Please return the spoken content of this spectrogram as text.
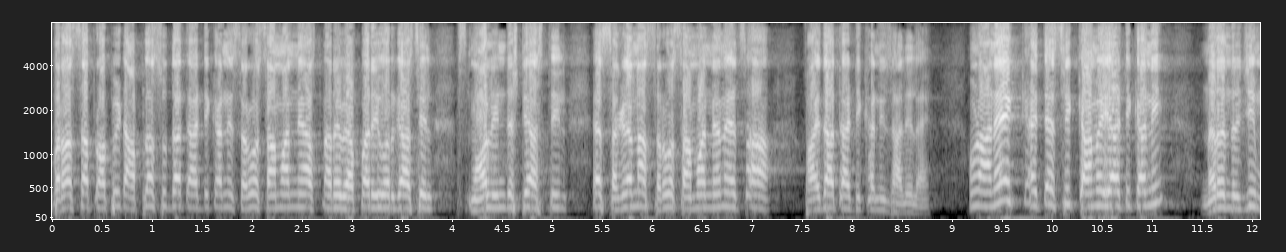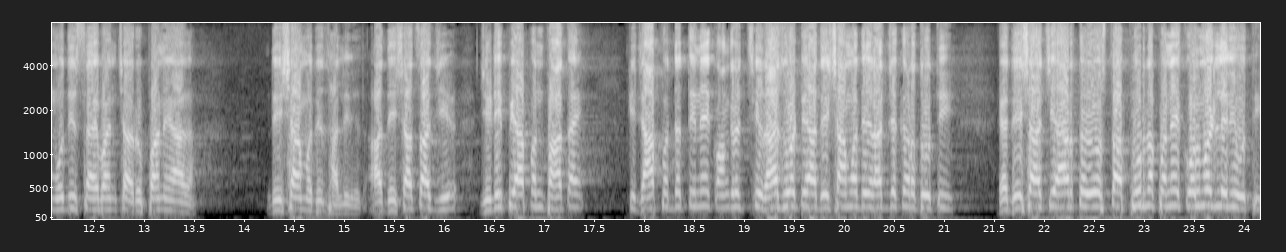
बराचसा प्रॉफिट आपला सुद्धा त्या ठिकाणी सर्वसामान्य असणारे व्यापारी वर्ग असेल स्मॉल इंडस्ट्री असतील या सगळ्यांना सर्वसामान्यांना याचा फायदा त्या ठिकाणी झालेला आहे. म्हणून अनेक ऐतिहासिक कामे या ठिकाणी नरेंद्रजी मोदी साहेबांच्या रूपाने या देशामध्ये झालेली आहेत. आज देशाचा जी जी डी पी आपण पाहताय की ज्या पद्धतीने काँग्रेसची राजवट या देशामध्ये राज्य करत होती या देशाची अर्थव्यवस्था पूर्णपणे कोलमडलेली होती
